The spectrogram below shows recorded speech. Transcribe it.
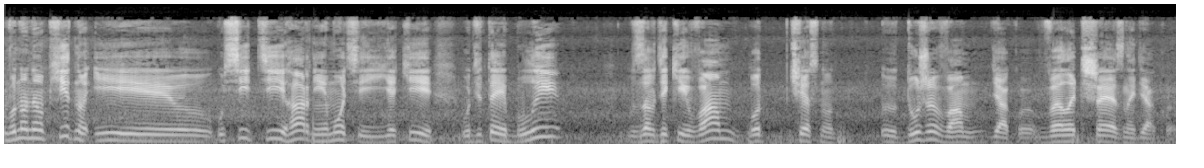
воно необхідно, і е, усі ті гарні емоції, які у дітей були, завдяки вам, от чесно, дуже вам дякую. Величезне дякую.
